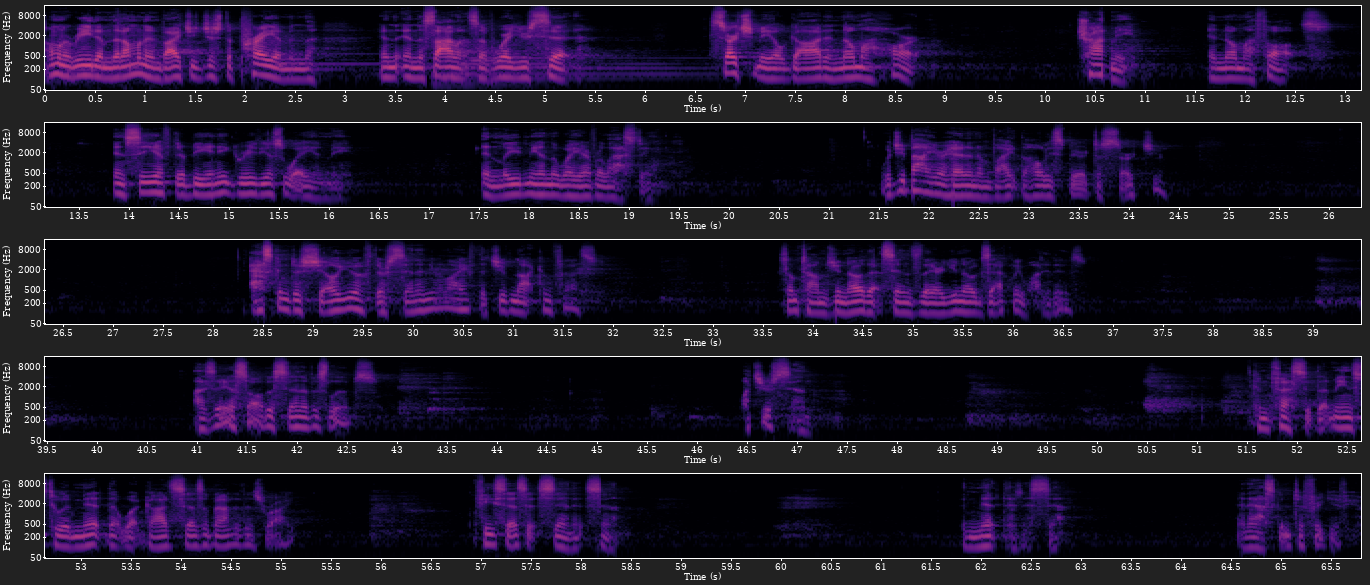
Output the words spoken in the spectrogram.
I'm going to read them, then I'm going to invite you just to pray them in the, in, in the silence of where you sit. Search me, O God, and know my heart. Try me and know my thoughts, and see if there be any grievous way in me, and lead me in the way everlasting. Would you bow your head and invite the Holy Spirit to search you? Ask Him to show you if there's sin in your life that you've not confessed. Sometimes you know that sin's there, you know exactly what it is. Isaiah saw the sin of his lips. What's your sin? Confess it. That means to admit that what God says about it is right. If He says it's sin, it's sin. Admit that it's sin and ask Him to forgive you.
